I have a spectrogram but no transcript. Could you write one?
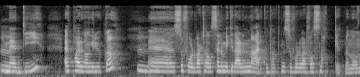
med de et par ganger i uka? Eh, så får du hvert fall, Selv om ikke det er den nærkontakten, så får du i hvert fall snakket med noen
